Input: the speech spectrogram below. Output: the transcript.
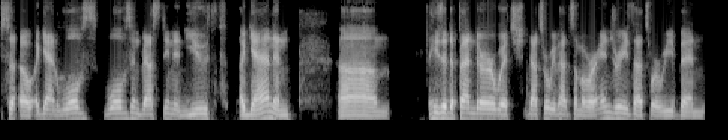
so again, Wolves Wolves investing in youth again, and um, he's a defender, which that's where we've had some of our injuries. That's where we've been,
